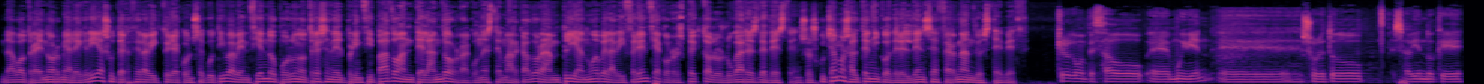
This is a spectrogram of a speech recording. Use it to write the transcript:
daba otra enorme alegría, su tercera victoria consecutiva, venciendo por 1-3 en el Principado ante la Andorra. Con este marcador amplía nueve la diferencia con respecto a los lugares de descenso. Escuchamos al técnico del Eldense, Fernando Estevez. Creo que hemos empezado eh, muy bien, eh, sobre todo sabiendo que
